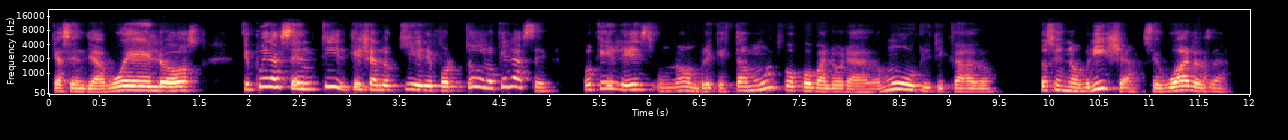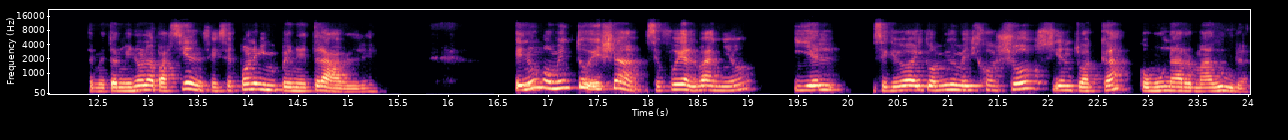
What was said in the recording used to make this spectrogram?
que hacen de abuelos, que pueda sentir que ella lo quiere por todo lo que él hace, porque él es un hombre que está muy poco valorado, muy criticado. Entonces no brilla, se guarda, se me terminó la paciencia y se pone impenetrable. En un momento ella se fue al baño y él se quedó ahí conmigo y me dijo, yo siento acá como una armadura,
